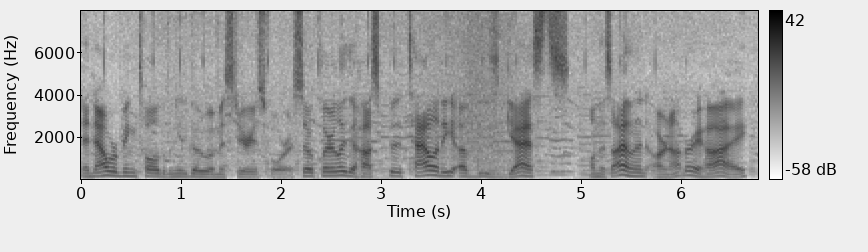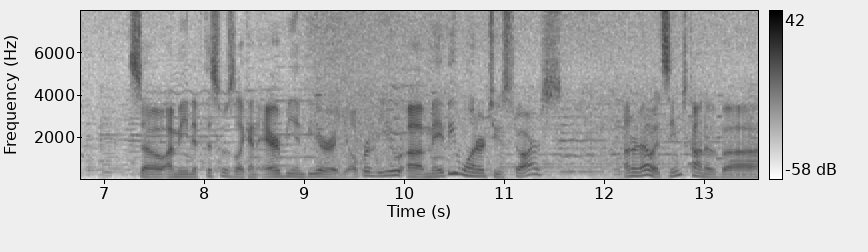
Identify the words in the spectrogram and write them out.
and now we're being told we need to go to a mysterious forest. So clearly the hospitality of these guests on this island are not very high. So, I mean, if this was like an Airbnb or a Yelp review, uh, maybe one or two stars. I don't know. It seems kind of, uh,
